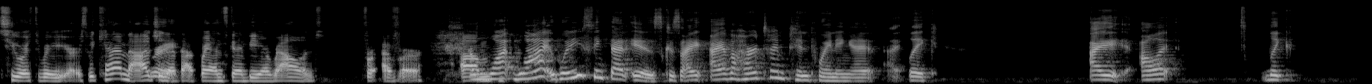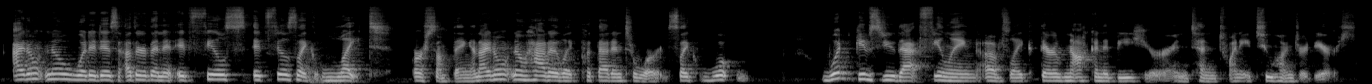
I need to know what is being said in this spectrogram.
two or three years. We can't imagine right. that that brand's going to be around forever. Um, and why, why, what do you think that is? Because I, I have a hard time pinpointing it. I, like, I, all like, I don't know what it is other than it. It feels, it feels like light or something and i don't know how to like put that into words. Like what what gives you that feeling of like they're not going to be here in 10 20 200 years?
